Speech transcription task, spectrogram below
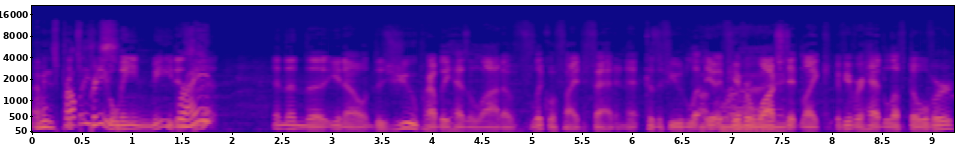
I mean, it's probably pretty lean meat, isn't right? it? And then the you know the jus probably has a lot of liquefied fat in it because if you le- Uh, if you ever watched it like if you ever had leftover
